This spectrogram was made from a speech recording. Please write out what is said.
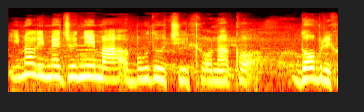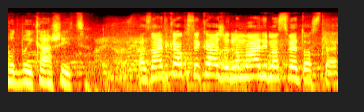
Ima li među njima budućih onako dobrih odbojkašica? Pa znate kako se kaže, na mladima sve to staje.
